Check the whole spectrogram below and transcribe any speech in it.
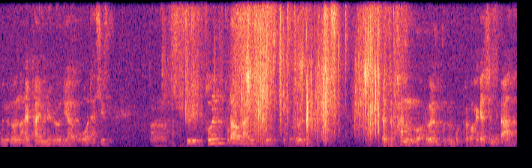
오늘은 알파인 멜로디하고 다시 어, 뷰티풀 브라운 아이스 이거를 연습하는 거를 오늘 목표로 하겠습니다.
